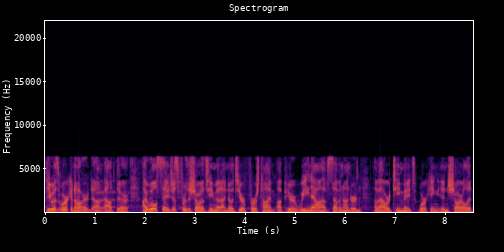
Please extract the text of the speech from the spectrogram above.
He was working hard um, out there. I will say, just for the Charlotte team, I know it's your first time up here. We now have 700 of our teammates working in Charlotte,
